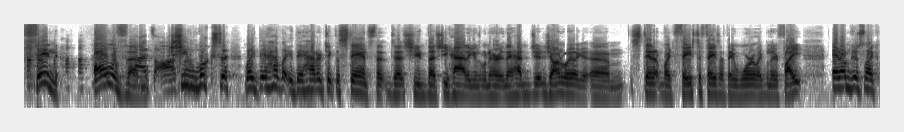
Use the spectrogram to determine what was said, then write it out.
Thin. All of them. That's She looks uh, like they had like they had her take the stance that, that she that she had against when her. and They had J- John Boyega um, stand up like face to face like they were like when they fight, and I'm just like,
